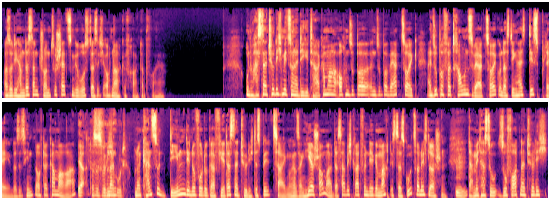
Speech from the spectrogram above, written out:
Also die haben das dann schon zu schätzen gewusst, dass ich auch nachgefragt habe vorher. Und du hast natürlich mit so einer Digitalkamera auch ein super, ein super Werkzeug, ein super Vertrauenswerkzeug und das Ding heißt Display. Das ist hinten auf der Kamera. Ja, das ist Und wirklich dann, gut. und dann kannst du dem, den du fotografiert hast, natürlich das Bild zeigen und dann sagen, hier, schau mal, das habe ich gerade von dir gemacht, ist das gut, soll ich es löschen? Mhm. Damit hast du sofort natürlich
